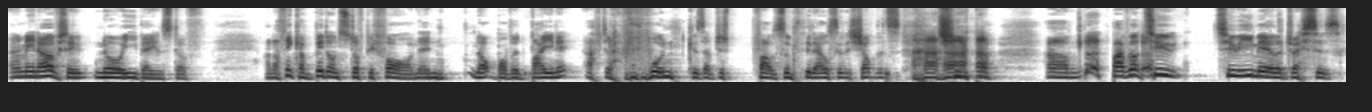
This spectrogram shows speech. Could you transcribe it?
I mean, I obviously know eBay and stuff, and I think I've bid on stuff before and then not bothered buying it after I've won because I've just found something else in the shop that's cheaper. Um, but I've got two two email addresses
